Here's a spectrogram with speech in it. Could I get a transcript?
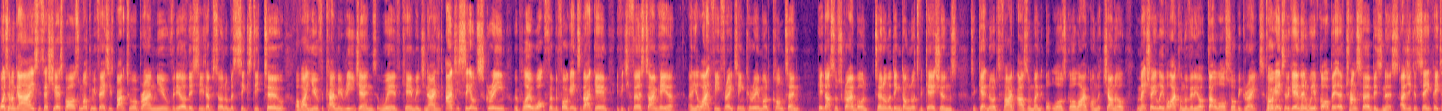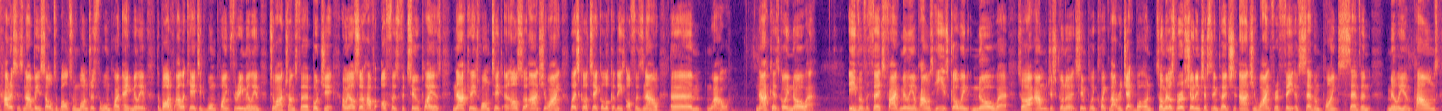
What's going on guys, it's SJH Sports and welcome your faces back to a brand new video. This is episode number 62 of our Youth Academy Regens with Cambridge United. As you see on screen, we play Watford. Before we get into that game, if it's your first time here and you like FIFA 18 Career Mode content, hit that subscribe button, turn on the ding dong notifications to get notified as and when the uploads go live on the channel. And make sure you leave a like on the video, that will also be great. Before we get into the game then, we have got a bit of transfer business. As you can see, Peter Harris has now been sold to Bolton Wanderers for 1.8 million. The board have allocated 1.3 million to our transfer budget. And we also have offers for two players. Naka is wanted and also Archie White. Let's go take a look at these offers now. Um, wow. Naka's going nowhere even for 35 million pounds he's going nowhere. So I am just going to simply click that reject button. So Middlesbrough have shown interest in purchasing Archie White for a fee of 7.7 million pounds.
